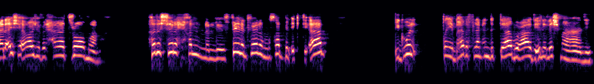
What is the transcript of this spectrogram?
على أي شيء أواجه في الحياة تروما هذا الشيء راح يخلي اللي فعلا فعلا مصاب بالاكتئاب يقول طيب هذا فلان عنده اكتئاب وعادي أنا ليش ما عادي؟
